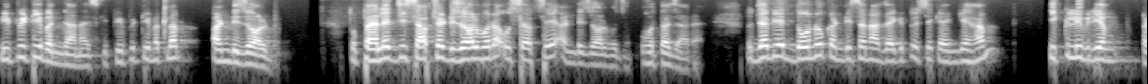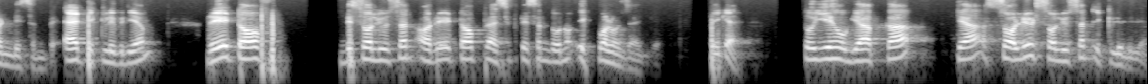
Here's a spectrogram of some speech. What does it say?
पीपीटी बन जाना इसकी। पीपीटी मतलब अनडिजोल्व तो पहले जिस हिसाब से डिजोल्व हो रहा है, उस हिसाब से अनडिजोल्व होता जा रहा है। तो जब ये दोनों कंडीशन आ जाएगी तो इसे कहेंगे हम इक्लिब्रियम कंडीशन पे। At equilibrium rate of dissolution और रेट ऑफ़ प्रेसिपिटेशन दोनों इक्वल हो जाएँगे। ठीक है? तो ये हो गया आपका क्या? Solid solution equilibrium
